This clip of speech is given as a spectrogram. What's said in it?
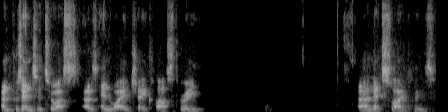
and presented to us as NYHA class 3. Uh, next slide, please.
